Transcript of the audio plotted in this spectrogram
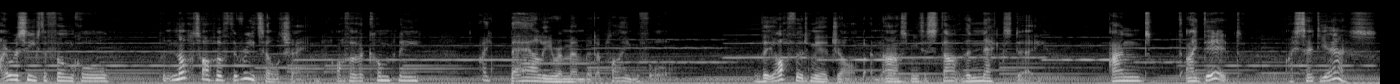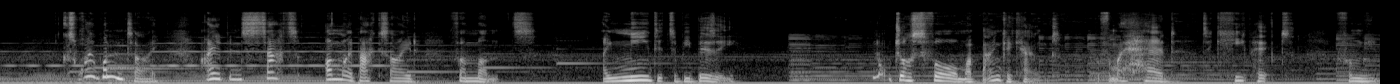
I received a phone call, but not off of the retail chain, off of a company I barely remembered applying for. They offered me a job and asked me to start the next day. And I did. I said yes. Because why wouldn't I? I had been sat on my backside for months. I needed to be busy. Not just for my bank account, but for my head to keep it from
